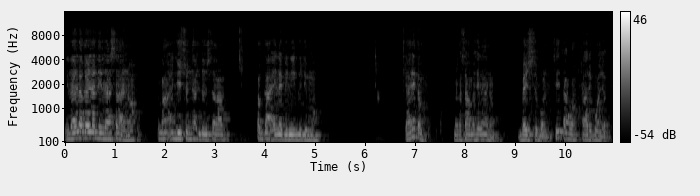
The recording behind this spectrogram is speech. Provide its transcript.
Nilalagay lang nila sa ano, mga additional dun sa pagkain na binibili mo. Kaya ito, may kasama sila ano, vegetable, sitaw, sa repolyo.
